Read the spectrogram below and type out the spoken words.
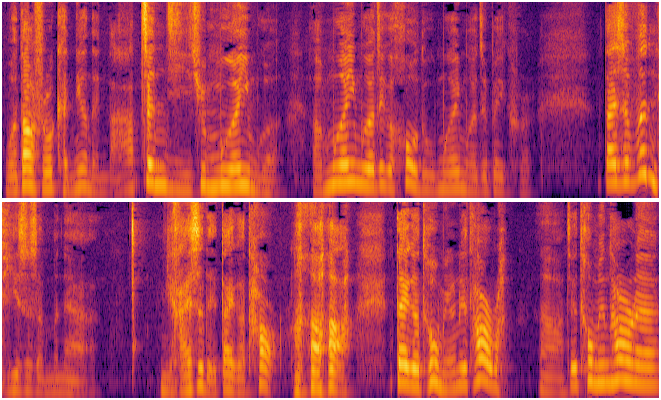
我到时候肯定得拿真机去摸一摸啊，摸一摸这个厚度，摸一摸这贝壳。但是问题是什么呢？你还是得带个套，哈哈，带个透明的套吧。啊，这透明套呢，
